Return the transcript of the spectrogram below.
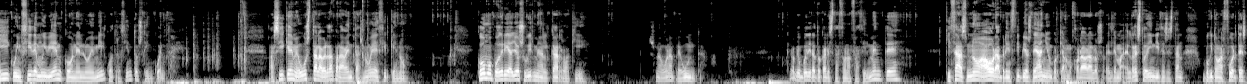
y coincide muy bien con el 9450. Así que me gusta la verdad para ventas, no voy a decir que no. ¿Cómo podría yo subirme al carro aquí? Es una buena pregunta. Creo que puedo ir a tocar esta zona fácilmente. Quizás no ahora, a principios de año, porque a lo mejor ahora el, el resto de índices están un poquito más fuertes.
